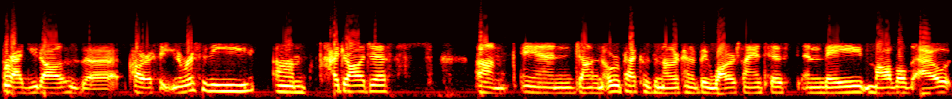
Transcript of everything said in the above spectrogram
Brad Udall, who's a Colorado State University um, hydrologist, um, and Jonathan Overpeck, who's another kind of big water scientist, and they modeled out,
